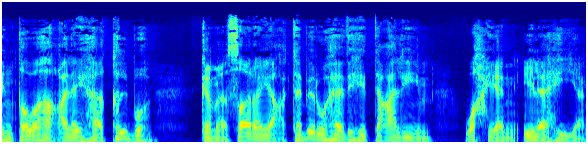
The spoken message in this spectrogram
انطوى عليها قلبه كما صار يعتبر هذه التعاليم وحيا إلهيا.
